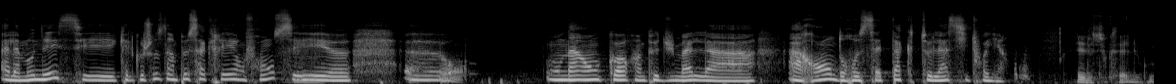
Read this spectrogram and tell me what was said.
à la monnaie, c'est quelque chose d'un peu sacré en France et euh, euh, on a encore un peu du mal à, à rendre cet acte-là citoyen. Et le succès, du coup?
